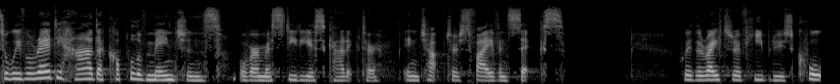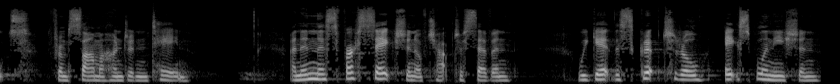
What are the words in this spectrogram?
So, we've already had a couple of mentions of our mysterious character in chapters 5 and 6, where the writer of Hebrews quotes from Psalm 110. And in this first section of chapter 7, we get the scriptural explanation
